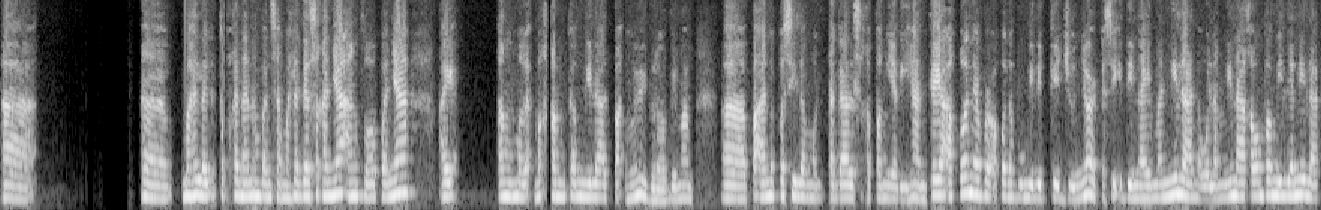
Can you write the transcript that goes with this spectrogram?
Uh, uh, mahalaga kapakanan ng bansa, mahalaga sa kanya ang tropa niya ay ang makamkam nila at pa, uy, grabe ma'am, uh, paano pa sila magtagal sa kapangyarihan. Kaya ako, never ako na bumilib kay Junior kasi i-deny man nila na walang ninakaw ang pamilya nila,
